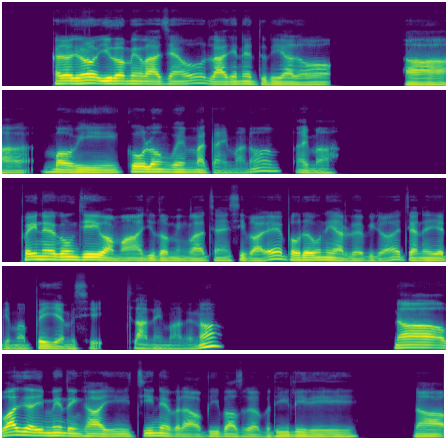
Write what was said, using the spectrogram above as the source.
။အဲတော့ကျွန်တော်ယူရိုမင်္ဂလာချန်ကိုလာခြင်းတဲ့သူတွေကတော့ အာမော်ဘီကိုလုံးခွင်းမှတ်တိုင်ပါနော်။အဲ့မှာဖိနေကုန်းကြီးရွာမှာယူရိုမင်္ဂလာချန်ရှိပါတယ်။ဗုဒ္ဓဦးနေ့ကလွယ်ပြီးတော့ကျန်တဲ့ရက်တွေမှာပိတ်ရက်မရှိလာနိုင်ပါတယ်နော်။နောက်ဘာသာရေးမင်းသင်္ခါကြီးကြီးနေဗရာပြီးပါဆိုတော့ပတိလေးတွေနောက်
